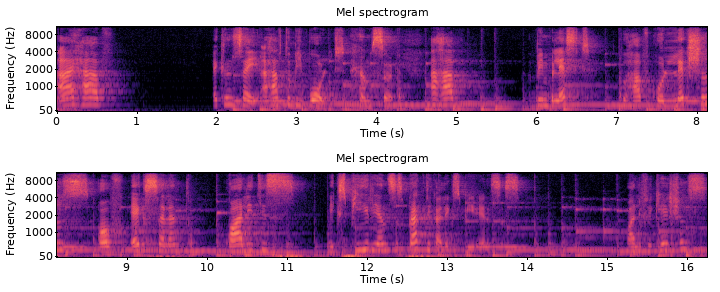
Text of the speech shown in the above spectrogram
I have, I can say, I have to be bold. I'm sorry. I have been blessed to have collections of excellent qualities, experiences, practical experiences, qualifications,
